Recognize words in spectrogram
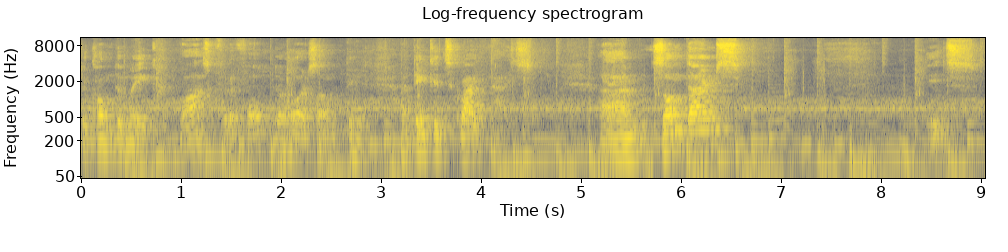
to come to make or ask for a photo or something. I think it's quite nice. Um, sometimes it's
